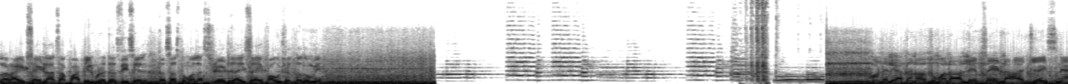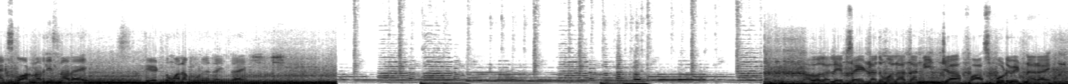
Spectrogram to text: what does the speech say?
तुम्हाला राईट साईडला असा पाटील ब्रदर्स दिसेल. तसंच तुम्हाला स्ट्रेट जायचं आहे. पाहू शकता तुम्ही. मंडळी आता ना तुम्हाला लेफ्ट साईडला हा जय स्नॅक्स कॉर्नर दिसणार आहे. थेट तुम्हाला पुढे जायचं आहे. हा बघा लेफ्ट साईडला तुम्हाला आता निंजा फास्ट फूड भेटणार आहे.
